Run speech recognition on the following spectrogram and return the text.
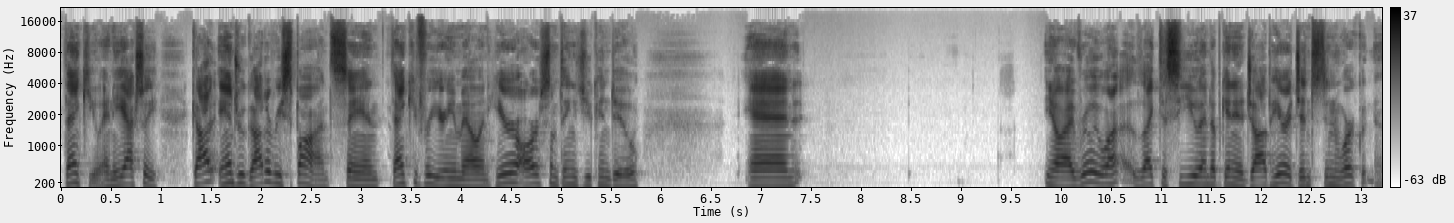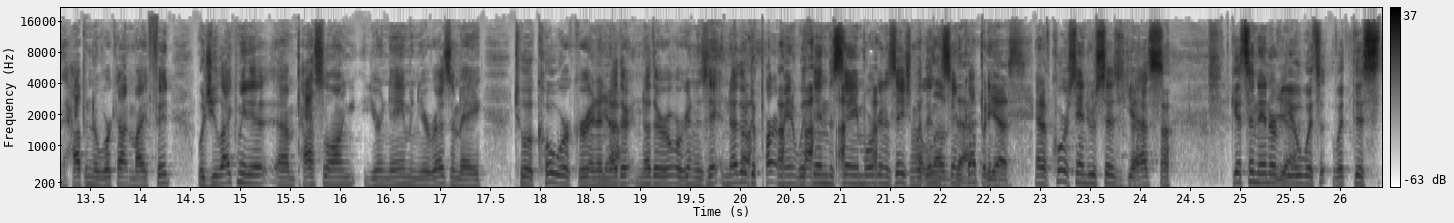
Thank you. And he actually got Andrew got a response saying thank you for your email and here are some things you can do. And you know, I really want like to see you end up getting a job here. It just didn't work, happen to work out in my fit. Would you like me to um, pass along your name and your resume to a coworker in another another organization, another department within the same organization, within the same that. company? Yes. And of course, Andrew says yes. gets an interview Yeah. with with this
